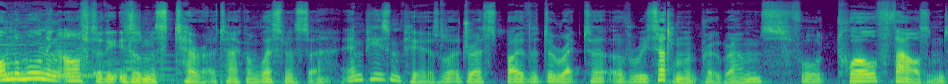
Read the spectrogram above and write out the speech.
On the morning after the Islamist terror attack on Westminster, MPs and peers were addressed by the Director of Resettlement Programmes for 12,000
